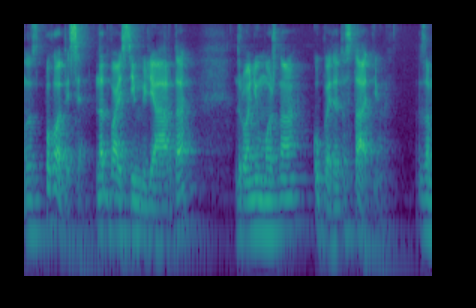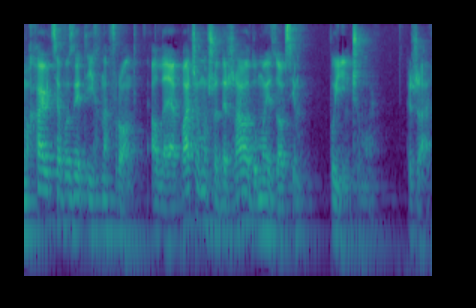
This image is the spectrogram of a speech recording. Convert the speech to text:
Ну, погодьтеся, на 2,7 мільярда дронів можна купити достатньо. Замахаються возити їх на фронт, але бачимо, що держава думає зовсім по-іншому. Жаль.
